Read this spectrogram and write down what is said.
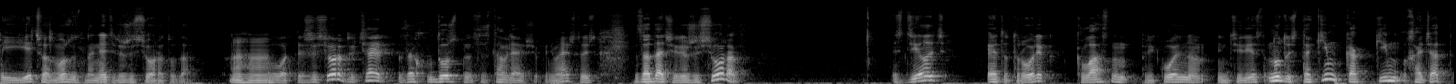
и есть возможность нанять режиссера туда. Ага. Вот. Режиссер отвечает за художественную составляющую, понимаешь? То есть задача режиссера сделать этот ролик классным, прикольным, интересным. Ну, то есть таким, каким хотят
